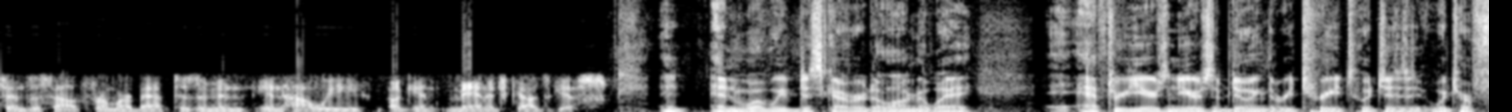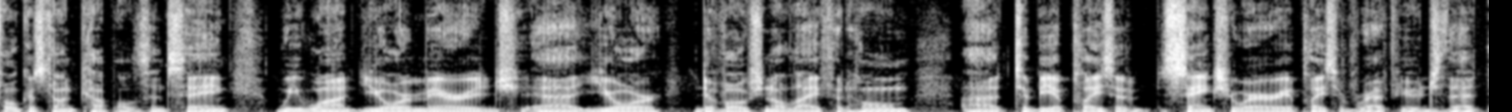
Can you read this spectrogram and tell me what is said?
sends us out from our baptism in in how we again manage God's gifts. And and what we've discovered along the way after years and years of doing the retreats, which is which are focused on couples and saying we want your marriage, uh, your devotional life at home, uh, to be a place of sanctuary, a place of refuge. That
